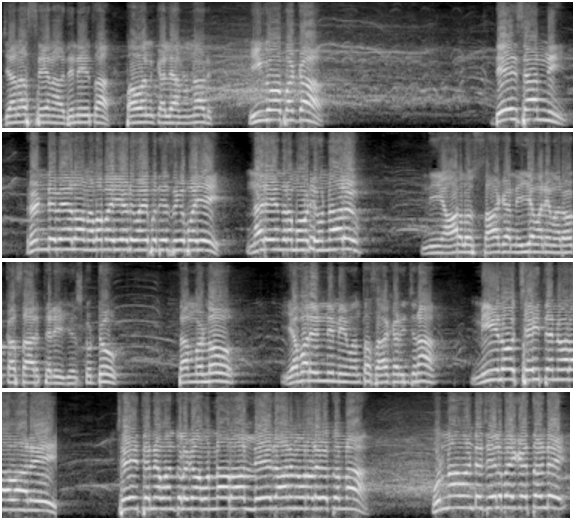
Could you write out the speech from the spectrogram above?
జనసేన అధినేత పవన్ కళ్యాణ్ ఉన్నాడు. ఇంకో పక్క దేశాన్ని రెండు వేల నలభై ఏడు వైపు తీసుకుపోయి నరేంద్ర మోడీ ఉన్నారు. నీ ఆటలు సాగనీయమని మరొకసారి తెలియజేసుకుంటూ తమ్ముళ్ళు ఎవరిని మేమంతా సహకరించినా మీలో చైతన్యం రావాలి. చైతన్యవంతులుగా ఉన్నారా లేదా అని మిమ్మల్ని అడుగుతున్నా. ఉన్నామంటే జైలు పైకి ఎత్తండి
